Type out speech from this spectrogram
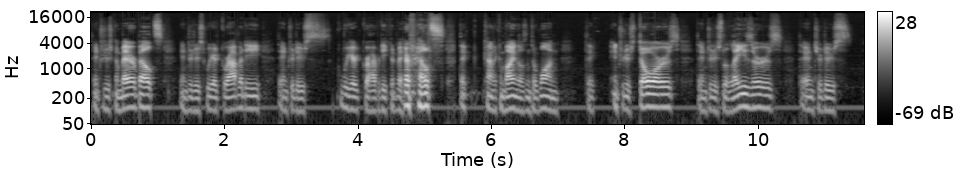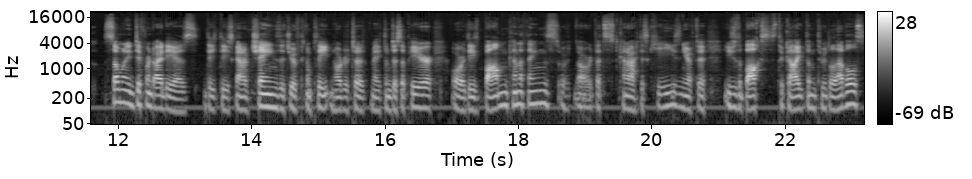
They introduce conveyor belts, they introduce weird gravity, they introduce weird gravity conveyor belts. They kind of combine those into one. They introduce doors, they introduce lasers, they introduce so many different ideas these, these kind of chains that you have to complete in order to make them disappear or these bomb kind of things or, or that's kind of act as keys and you have to use the boxes to guide them through the levels.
